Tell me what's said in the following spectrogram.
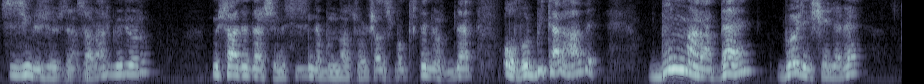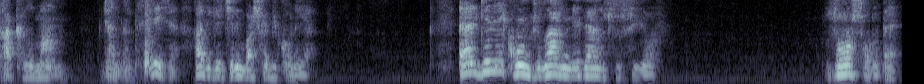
Sizin yüzünüzden zarar görüyorum. Müsaade ederseniz sizin de bundan sonra çalışmak istemiyorum der. Olur biter abi. Bunlara ben böyle şeylere takılmam canlarım. Neyse hadi geçelim başka bir konuya. Ergenekoncular neden susuyor? Zor soru be.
